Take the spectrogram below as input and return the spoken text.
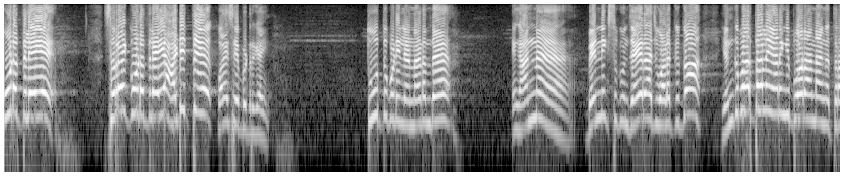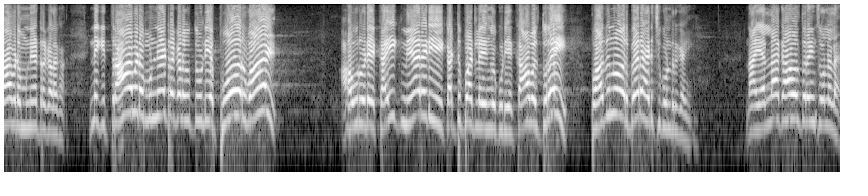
கூடத்திலேயே சிறை கூடத்திலேயே அடித்து கொலை செய்யப்பட்டிருக்காங்க. தூத்துக்குடியில் நடந்த எங்க அண்ணன் பென்னிக்ஸுக்கும் ஜெயராஜ் வழக்குக்கும் எங்க பார்த்தாலும் இறங்கி போறாங்க திராவிட முன்னேற்ற கழகம். இன்னைக்கு திராவிட முன்னேற்ற கழகத்துடைய போர்வாள் அவருடைய கைக்கு நேரடி கட்டுப்பாட்டில் இயங்கக்கூடிய காவல்துறை பதினோரு பேரை அடிச்சு கொண்டிருக்காங்க. நான் எல்லா காவல்துறையும் சொல்லலை.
